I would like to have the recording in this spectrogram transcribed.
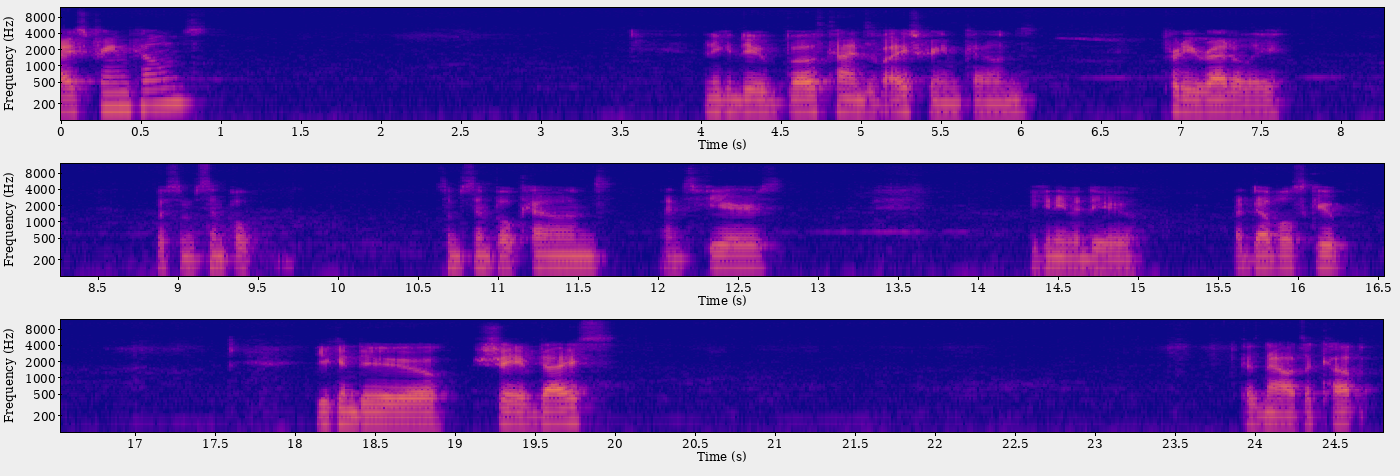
ice cream cones. And you can do both kinds of ice cream cones pretty readily with some simple some simple cones and spheres. You can even do a double scoop. You can do shaved ice because now it's a cup.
